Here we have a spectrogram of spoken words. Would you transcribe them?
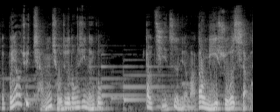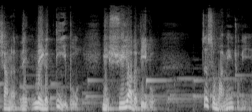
就不要去强求这个东西能够到极致，你知道吗？到你所想象的那那个地步，你需要的地步，这是完美主义。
